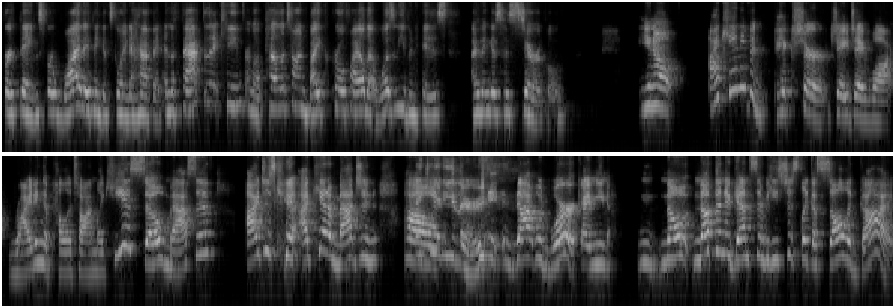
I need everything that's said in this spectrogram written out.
for things, for why they think it's going to happen. And the fact that it came from a Peloton bike profile that wasn't even his, I think is hysterical. You know, I can't even picture JJ Watt riding a Peloton. Like he is so massive. I just can't, I can't imagine how I can't either. that would work. I mean, no, nothing against him. He's just like a solid guy.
